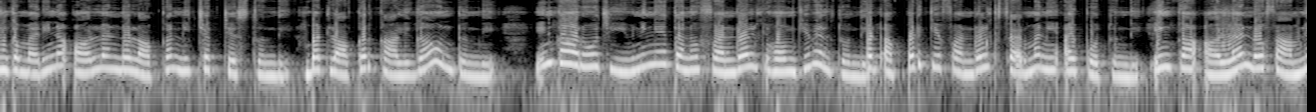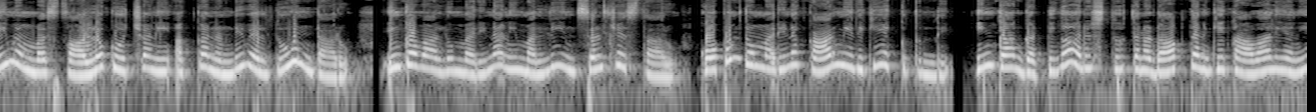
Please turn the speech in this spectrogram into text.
ఇంకా మరీనా ఆర్లాండో లాకర్ని చెక్ చేస్తుంది. బట్ లాకర్ ఖాళీగా ఉంటుంది. ఇంకా ఆ రోజు ఈవినింగే తను ఫండ్రల్ హోమ్కి వెళ్తుంది. బట్ అప్పటికే ఫండ్రల్ సెరమనీ అయిపోతుంది. ఇంకా ఆర్లాండో ఫ్యామిలీ మెంబర్స్ కాల్లో కూర్చొని అక్కడ నుండి వెళ్తూ ఉంటారు. ఇంకా వాళ్ళు మరీనాని మళ్ళీ ఇన్సల్ట్ చేస్తారు. కోపంతో మరీనా కార్ మీదికి ఎక్కుతుంది. ఇంకా గట్టిగా అరుస్తూ తన డాగ్ తనకి కావాలి అని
